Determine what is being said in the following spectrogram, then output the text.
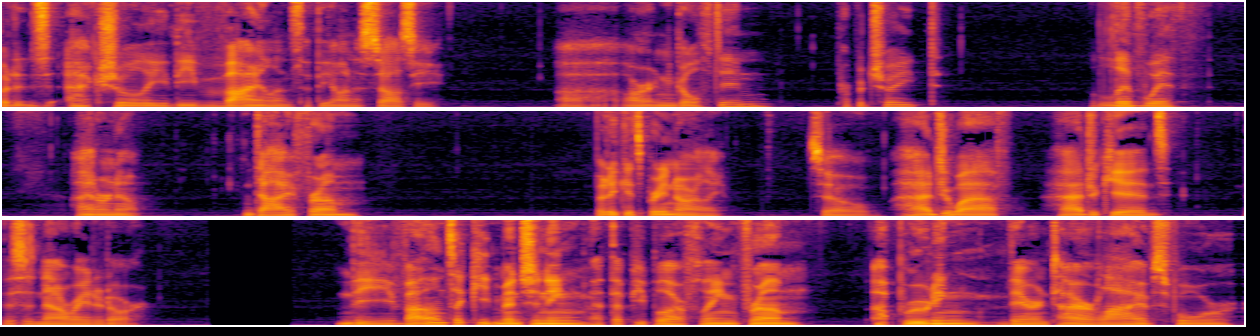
but it is actually the violence that the Anasazi uh, are engulfed in, perpetrate, live with, I don't know, die from. But it gets pretty gnarly. So hide your wife, hide your kids. This is now rated R. The violence I keep mentioning that the people are fleeing from, uprooting their entire lives for,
